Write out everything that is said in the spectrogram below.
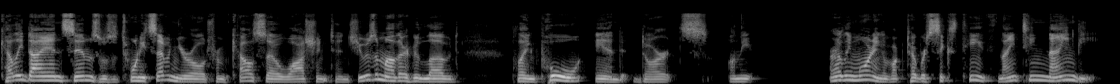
Kelly Diane Sims was a 27 year old from Kelso, Washington. She was a mother who loved playing pool and darts. On the early morning of October 16th, 1990,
